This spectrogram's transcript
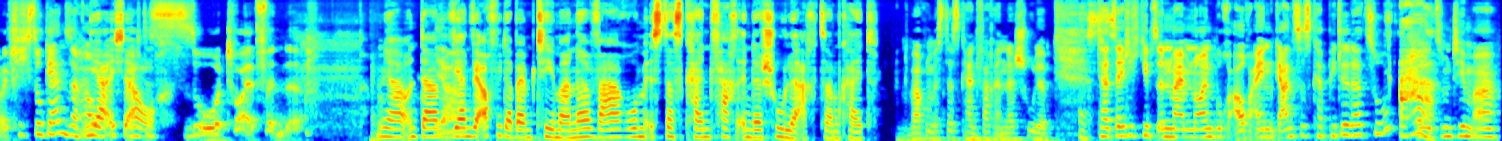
Oh, da kriege ich so Gänsehaut. Ja, ich auch. Ich das so toll finde. Ja, und da ja. wären wir auch wieder beim Thema, ne? Warum ist das kein Fach in der Schule, Achtsamkeit? Warum ist das kein Fach in der Schule? Es Tatsächlich gibt es in meinem neuen Buch auch ein ganzes Kapitel dazu äh, zum Thema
